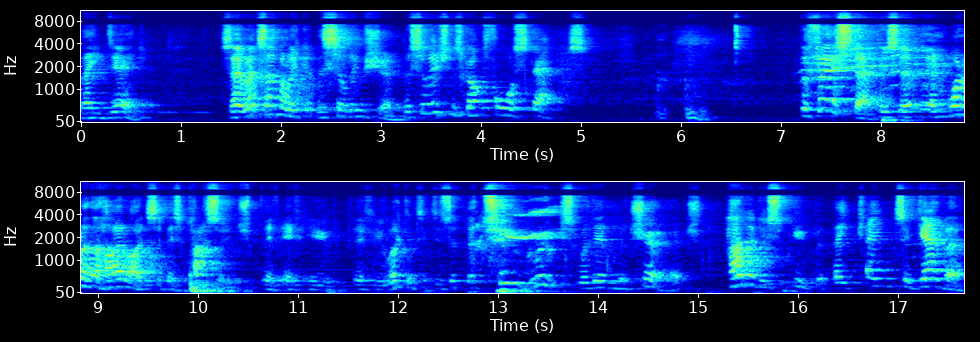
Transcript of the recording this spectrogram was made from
they did. So let's have a look at the solution. The solution's got four steps. The first step is that, and one of the highlights of this passage, if, if, you, if you look at it, is that the two groups within the church had a dispute, but they came together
